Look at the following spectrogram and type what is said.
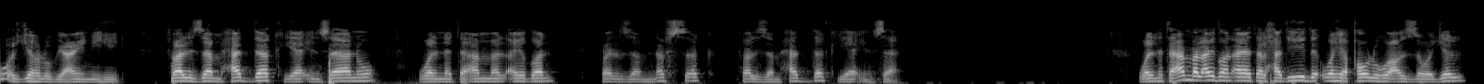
هو الجهل بعينه. فالزم حدك يا إنسان ولنتأمل أيضا. فالزم نفسك فالزم حدك يا إنسان. ولنتأمل أيضا آية الحديد وهي قوله عز وجل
